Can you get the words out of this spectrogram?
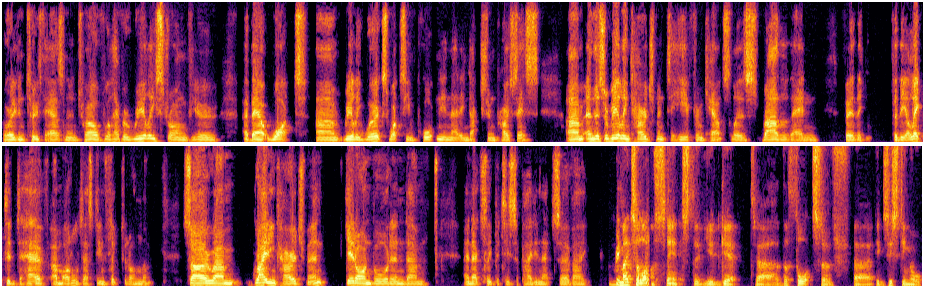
or even 2012 will have a really strong view about what um, really works, what's important in that induction process. Um, and there's a real encouragement to hear from councillors rather than for the, for the elected to have a model just inflicted on them. So um, great encouragement, get on board and, um, and actually participate in that survey. It makes a lot of sense that you'd get uh, the thoughts of uh, existing or,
